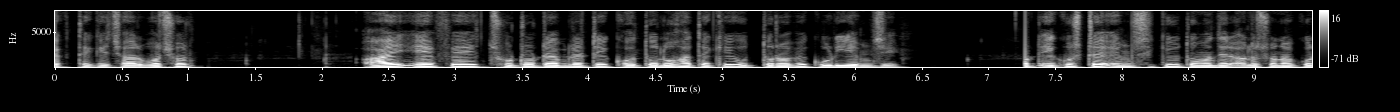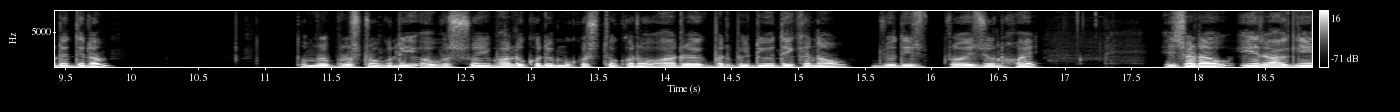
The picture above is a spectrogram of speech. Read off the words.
এক থেকে চার বছর। আইএফএ ছোট ট্যাবলেটে কত লোহা থাকে উত্তর হবে কুড়ি এমজি? মোট একুশটা এমসিকিউ তোমাদের আলোচনা করে দিলাম। তোমরা প্রশ্নগুলি অবশ্যই ভালো করে মুখস্থ করো। আরও একবার ভিডিও দেখে নাও যদি প্রয়োজন হয়। এছাড়াও এর আগে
